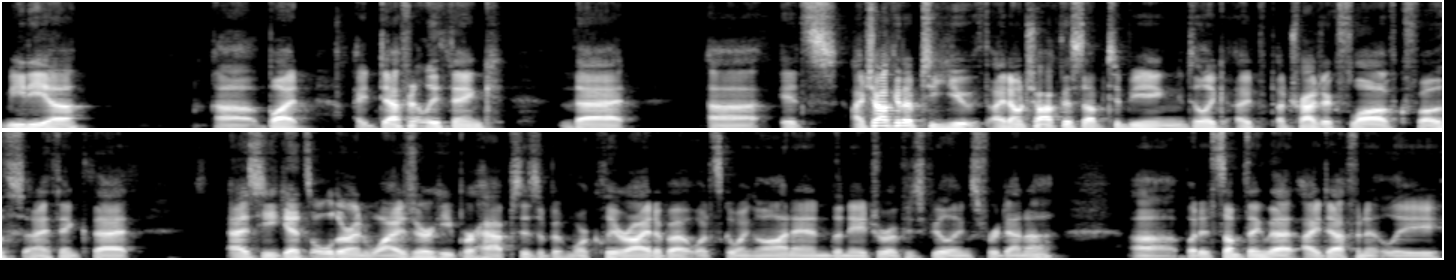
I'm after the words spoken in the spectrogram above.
media. Uh, but I definitely think that uh, it's I chalk it up to youth. I don't chalk this up to being to like a, a tragic flaw of Kvothe's, and I think that as he gets older and wiser, he perhaps is a bit more clear eyed about what's going on and the nature of his feelings for Denna. Uh, but it's something that I definitely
